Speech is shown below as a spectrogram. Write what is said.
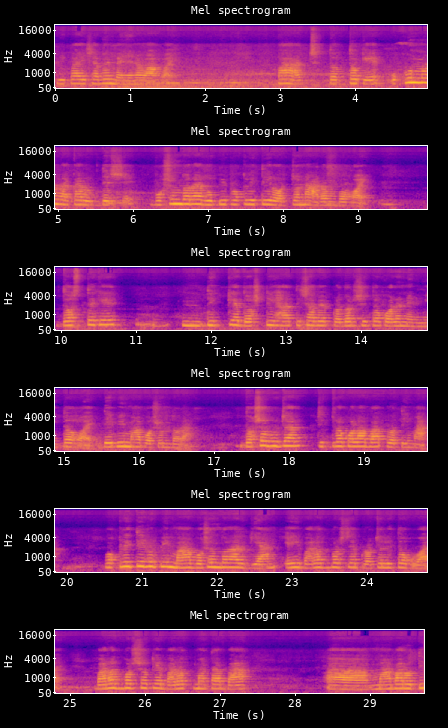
কৃপা হিসাবে মেনে নেওয়া হয়। পাঁচ তত্ত্বকে অক্ষুণ্ণ রাখার উদ্দেশ্যে বসুন্ধরা রূপী প্রকৃতির অর্চনা আরম্ভ হয়। দশ থেকে দিককে দশটি হাত হিসাবে প্রদর্শিত করে নির্মিত হয়, দেবী মা বসুন্ধরা দশভুজার চিত্রকলা বা প্রতিমা। প্রকৃতিরূপী মা বসুন্ধরার জ্ঞান এই ভারতবর্ষে প্রচলিত হওয়ায় ভারতবর্ষকে ভারত মাতা বা মা ভারতী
